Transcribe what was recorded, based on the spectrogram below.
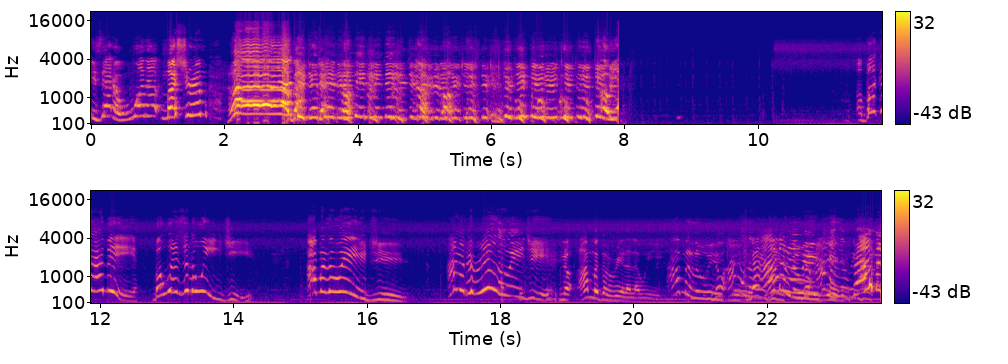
Is that a one-up mushroom? Ah! Oh, yeah. A Buckeye but where's the Luigi? I'm a Luigi. I'm the real Luigi. No, I'm the real Luigi. I'm a Luigi. No, I'm a No, I'm a Luigi. Luigi. No, I'm a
